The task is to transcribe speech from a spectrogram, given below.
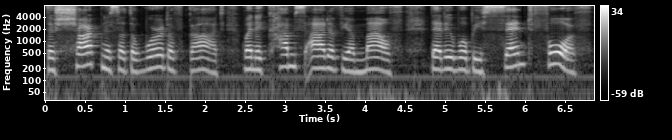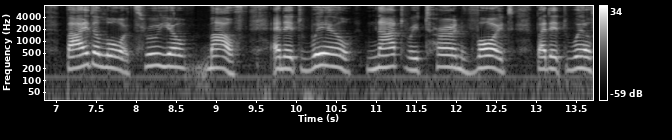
The sharpness of the word of God when it comes out of your mouth, that it will be sent forth by the Lord through your mouth, and it will not return void, but it will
